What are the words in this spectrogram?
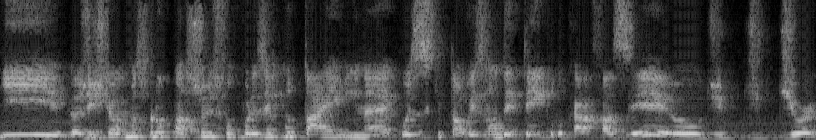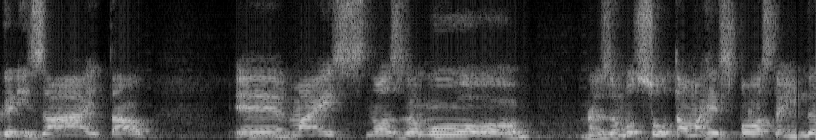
e a gente tem algumas preocupações, como por exemplo o timing, né? Coisas que talvez não dê tempo do cara fazer ou de, de, de organizar e tal. É, Mas nós vamos nós vamos soltar uma resposta ainda.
